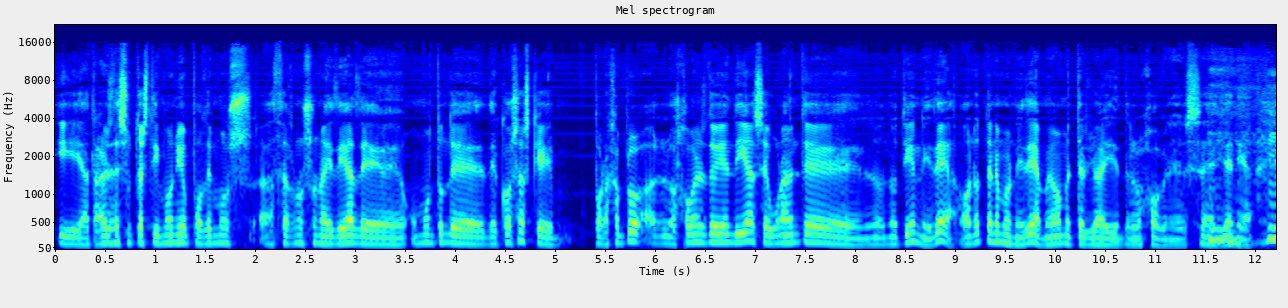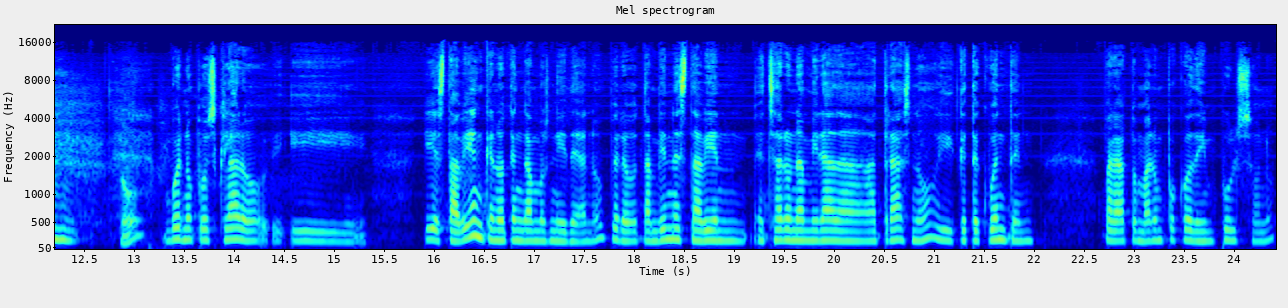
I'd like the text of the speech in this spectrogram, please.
y a través de su testimonio podemos hacernos una idea de un montón de, cosas que, por ejemplo, los jóvenes de hoy en día seguramente no, tienen ni idea, o no tenemos ni idea, me voy a meter yo ahí entre los jóvenes, eh, Genia. ¿no? Bueno, pues claro, y, y, está bien que no tengamos ni idea, ¿no? Pero también está bien echar una mirada atrás, ¿no? Y que te cuenten para tomar un poco de impulso, ¿no?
